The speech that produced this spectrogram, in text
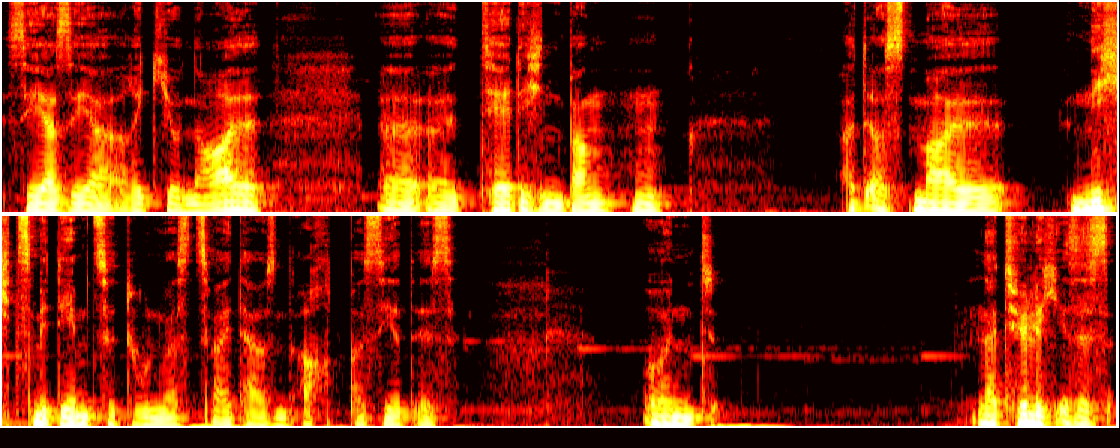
sehr, sehr regional äh, äh tätigen Banken hat erstmal nichts mit dem zu tun, was 2008 passiert ist. Und natürlich ist es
